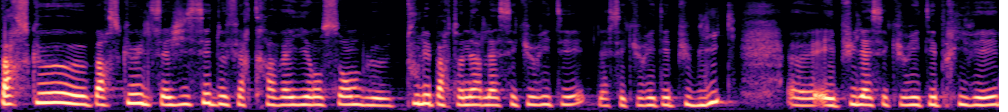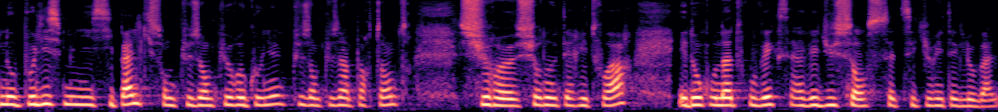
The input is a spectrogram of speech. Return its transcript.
Parce que parce qu'il s'agissait de faire travailler ensemble tous les partenaires de la sécurité, la sécurité publique euh, et puis la sécurité privée, nos polices municipales qui sont de plus en plus reconnues, de plus en plus importantes sur, euh, sur nos territoires. Et donc on a trouvé que ça avait du sens, cette sécurité globale.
